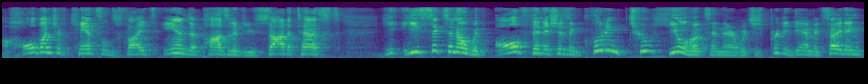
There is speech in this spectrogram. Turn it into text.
a whole bunch of canceled fights and a positive USADA test. He, he's 6-0 with all finishes, including two heel hooks in there, which is pretty damn exciting.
